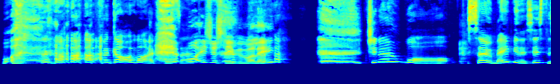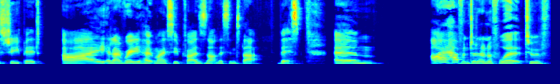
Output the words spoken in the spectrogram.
What, I've forgotten what I've just said. what is your stupid, Mollie? Do you know what? So maybe this is the stupid. I and I really hope my supervisor's not listening to that. This. Um I haven't done enough work to have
